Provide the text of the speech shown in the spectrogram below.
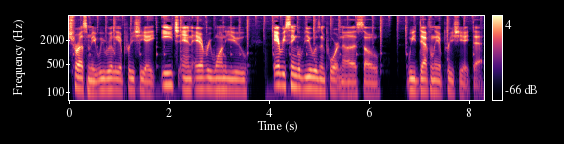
Trust me, we really appreciate each and every one of you. Every single view is important to us, so we definitely appreciate that.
